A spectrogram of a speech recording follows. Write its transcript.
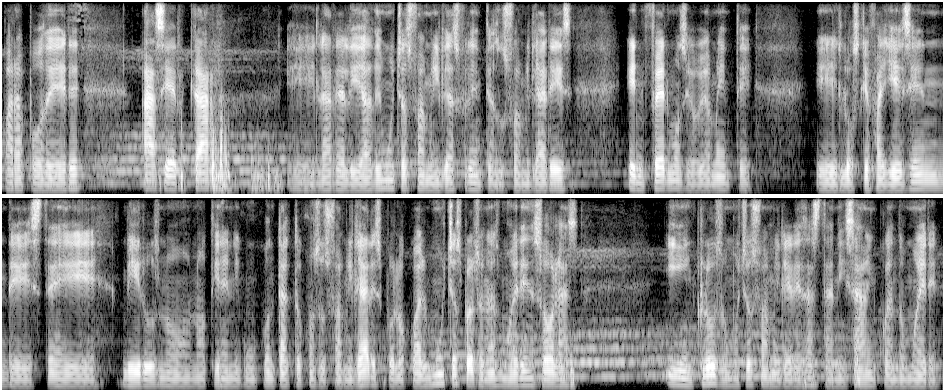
para poder acercar eh, la realidad de muchas familias frente a sus familiares enfermos y obviamente eh, los que fallecen de este virus no, no, tienen ningún contacto con sus familiares, por lo cual muchas personas mueren solas e incluso muchos familiares hasta ni saben cuándo mueren.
